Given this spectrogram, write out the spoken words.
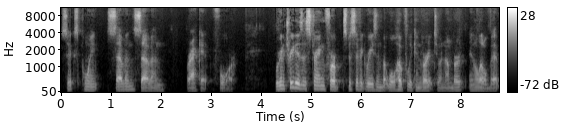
6.77 bracket 4. We're going to treat it as a string for a specific reason, but we'll hopefully convert it to a number in a little bit.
